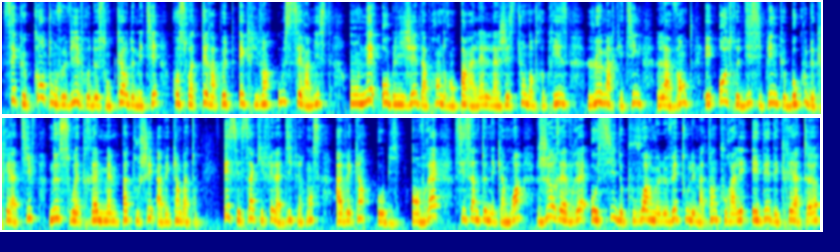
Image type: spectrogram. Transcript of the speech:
c'est que quand on veut vivre de son cœur de métier, qu'on soit thérapeute, écrivain ou céramiste, on est obligé d'apprendre en parallèle la gestion d'entreprise, le marketing, la vente et autres disciplines que beaucoup de créatifs ne souhaiteraient même pas toucher avec un bâton. Et c'est ça qui fait la différence avec un hobby. En vrai, si ça ne tenait qu'à moi, je rêverais aussi de pouvoir me lever tous les matins pour aller aider des créateurs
